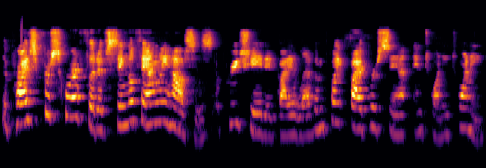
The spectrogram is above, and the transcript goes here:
The price per square foot of single family houses appreciated by 11.5% in 2020.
